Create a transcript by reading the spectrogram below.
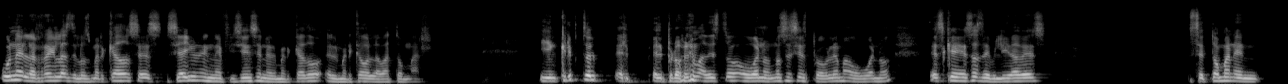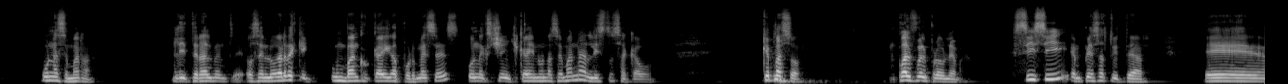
una de las reglas de los mercados es, si hay una ineficiencia en el mercado, el mercado la va a tomar. Y en cripto el, el- el problema de esto, o bueno, no sé si es problema o bueno, es que esas debilidades se toman en una semana, literalmente. O sea, en lugar de que un banco caiga por meses, un exchange cae en una semana, listo, se acabó. ¿Qué pasó? ¿Cuál fue el problema? Sí, sí, empieza a tuitear. Eh,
